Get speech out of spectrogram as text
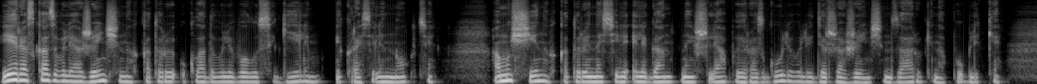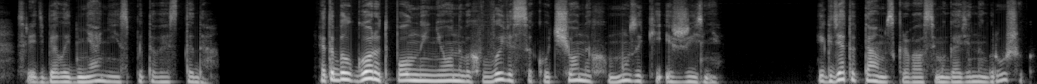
Ей рассказывали о женщинах, которые укладывали волосы гелем и красили ногти, о мужчинах, которые носили элегантные шляпы и разгуливали, держа женщин за руки на публике, средь белой дня не испытывая стыда. Это был город, полный неоновых вывесок, ученых, музыки и жизни. И где-то там скрывался магазин игрушек,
